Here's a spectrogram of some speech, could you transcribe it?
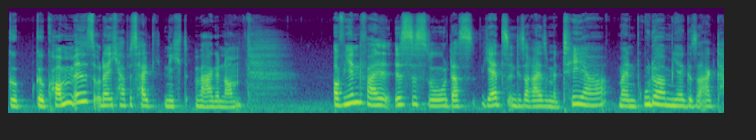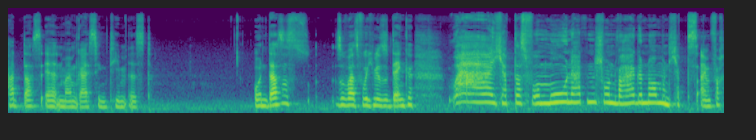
ge gekommen ist oder ich habe es halt nicht wahrgenommen. Auf jeden Fall ist es so, dass jetzt in dieser Reise mit Thea mein Bruder mir gesagt hat, dass er in meinem geistigen Team ist. Und das ist sowas, wo ich mir so denke, wow, ich habe das vor Monaten schon wahrgenommen und ich habe das einfach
